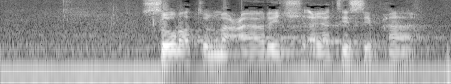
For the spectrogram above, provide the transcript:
32สุรทุลมาอาริชอายะที่ 15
